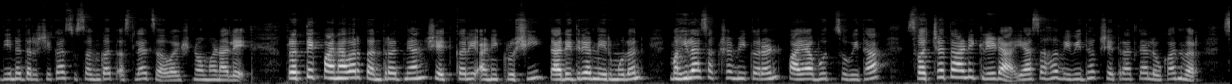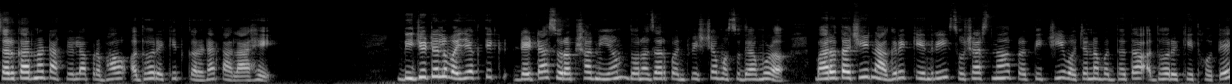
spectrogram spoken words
दिनदर्शिका सुसंगत असल्याचं वैष्णव म्हणाले. प्रत्येक पानावर तंत्रज्ञान शेतकरी आणि कृषी दारिद्र्य निर्मूलन महिला सक्षमीकरण पायाभूत सुविधा स्वच्छता आणि क्रीडा यासह विविध क्षेत्रातल्या लोकांवर सरकारनं टाकलेला प्रभाव अधोरेखित करण्यात आला आहे. डिजिटल वैयक्तिक डेटा सुरक्षा नियम दोन हजार पंचवीसच्या मसुद्यामुळं भारताची नागरिक केंद्री सुशासनाप्रतीची वचनबद्धता अधोरेखित होते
